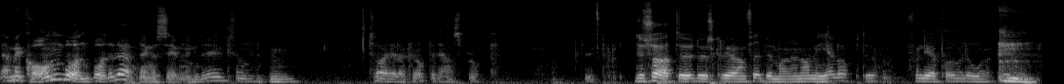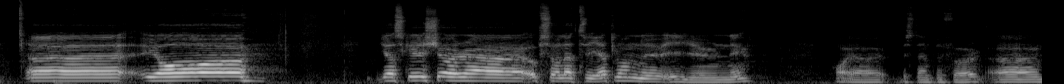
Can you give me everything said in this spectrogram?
nej men kombon, både löpning och simning, det är liksom, Mm. Tar hela kroppen i anspråk. Typ. Du sa att du, du skulle göra Amfibiemannen. Har mer lopp du funderar på under året? Uh, ja, jag ska köra Uppsala Triathlon nu i juni. Har jag bestämt mig för. Eh,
